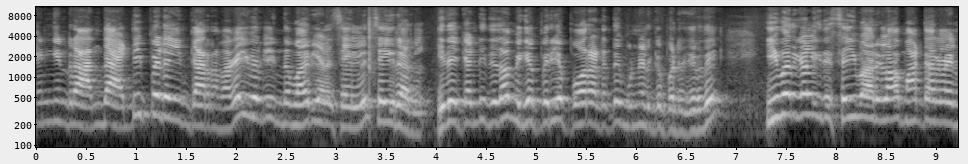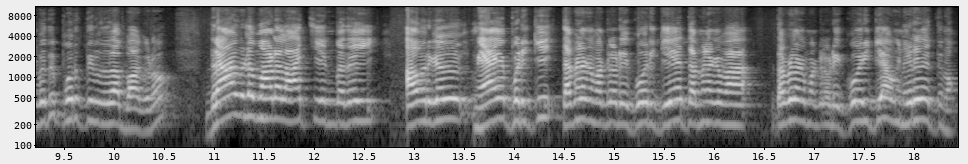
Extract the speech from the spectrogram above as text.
என்கின்ற அந்த அடிப்படையின் காரணமாக இவர்கள் இந்த மாதிரியான செயல்களை செய்கிறார்கள். இதை கண்டித்து தான் மிகப்பெரிய போராட்டத்தை முன்னெடுக்கப்பட்டிருக்கிறது. இவர்கள் இதை செய்வார்களா மாட்டார்களா என்பது பொறுத்திருந்து தான் பார்க்கணும். திராவிட மாடல் ஆட்சி என்பதை அவர்கள் நியாயப்படுத்தி தமிழக மக்களுடைய கோரிக்கையை தமிழக மா- தமிழக மக்களுடைய கோரிக்கையை அவங்க நிறைவேற்றணும்.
